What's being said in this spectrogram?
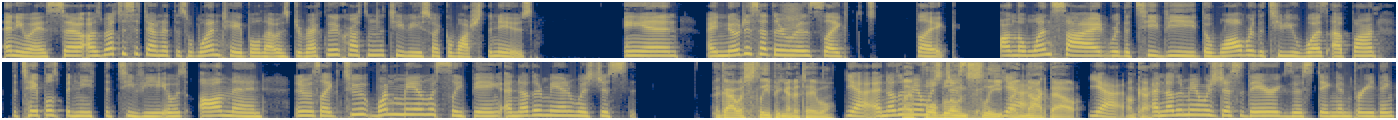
Anyways, so I was about to sit down at this one table that was directly across from the TV so I could watch the news. And I noticed that there was like like on the one side where the TV, the wall where the TV was up on, the tables beneath the TV, it was all men. And it was like two one man was sleeping, another man was just A guy was sleeping at a table, yeah, another like man full was blown just sleep, yeah, like knocked out. Yeah. Okay. Another man was just there existing and breathing.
